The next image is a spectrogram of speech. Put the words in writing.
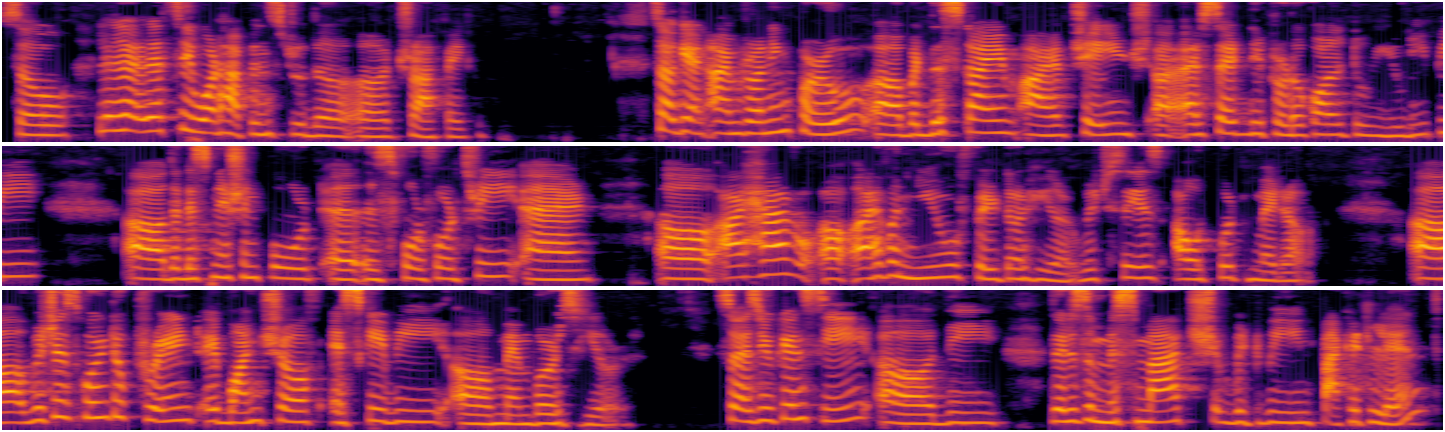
So let's see what happens to the traffic. So again, I'm running pwru, but this time I have changed, I've set the protocol to UDP. the destination port is 443, and uh, I have uh, I have a new filter here which says output meta, uh, which is going to print a bunch of SKB uh, members here. So as you can see, uh, the there is a mismatch between packet length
